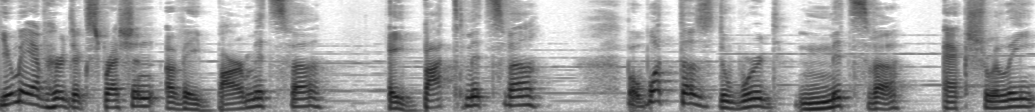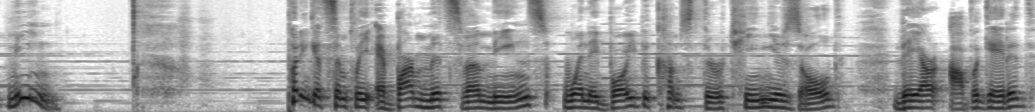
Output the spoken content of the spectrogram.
You may have heard the expression of a bar mitzvah, a bat mitzvah, but what does the word mitzvah actually mean? Putting it simply, a bar mitzvah means when a boy becomes 13 years old, they are obligated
